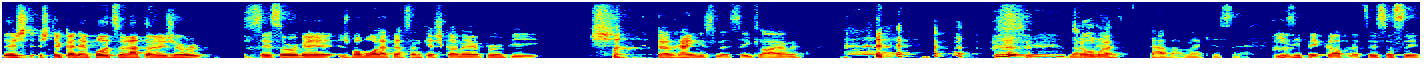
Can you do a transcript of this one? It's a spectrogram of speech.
je, je te connais pas, tu rates un jeu. C'est sûr que je vais voir la personne que je connais un peu, puis je te rince, c'est clair. Là. je comprends. Tabarnak, easy pick-up. Ça, c'est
